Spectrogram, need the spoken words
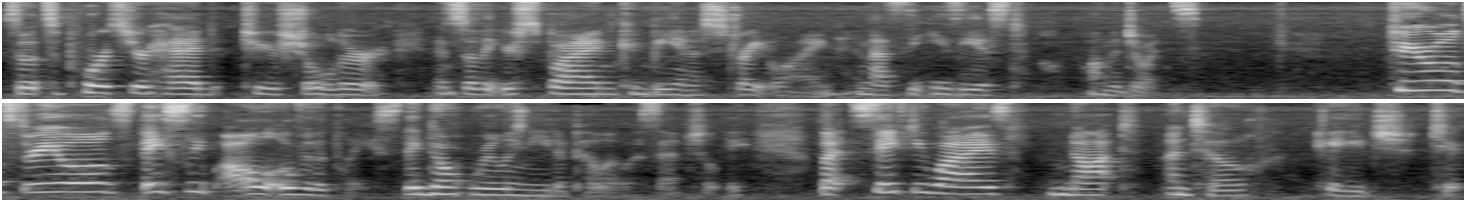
So it supports your head to your shoulder and so that your spine can be in a straight line. And that's the easiest on the joints. Two-year-olds, three-year-olds, they sleep all over the place. They don't really need a pillow, essentially. But safety-wise, not until age two.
